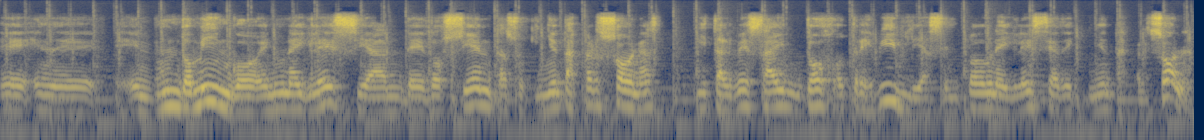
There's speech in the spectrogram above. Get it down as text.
eh, en, un domingo en una iglesia de 200 o 500 personas y tal vez hay dos o tres Biblias en toda una iglesia de 500 personas.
